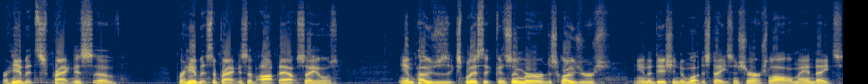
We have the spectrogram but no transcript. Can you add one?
prohibits practice of, prohibits the practice of opt-out sales, imposes explicit consumer disclosures in addition to what the state's insurance law mandates,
